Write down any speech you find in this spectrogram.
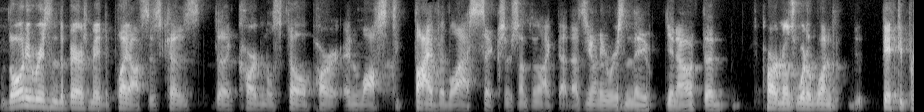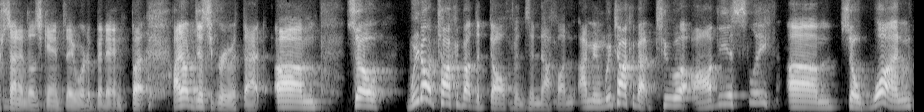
the only reason the Bears made the playoffs is because the Cardinals fell apart and lost five of the last six or something like that. That's the only reason they, you know, if the Cardinals would have won 50% of those games, they would have been in. But I don't disagree with that. Um, so we don't talk about the Dolphins enough. On I mean, we talk about Tua, obviously. Um, so one,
